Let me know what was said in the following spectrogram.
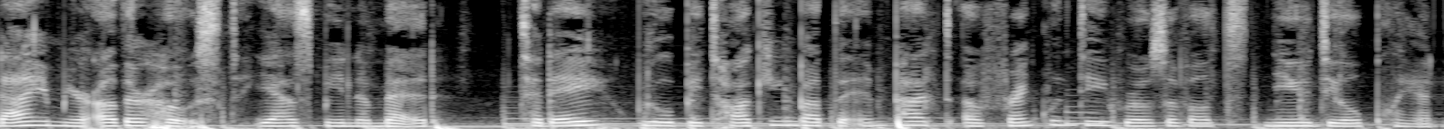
and I am your other host, Yasmin Ahmed. Today, we will be talking about the impact of Franklin D. Roosevelt's New Deal plan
